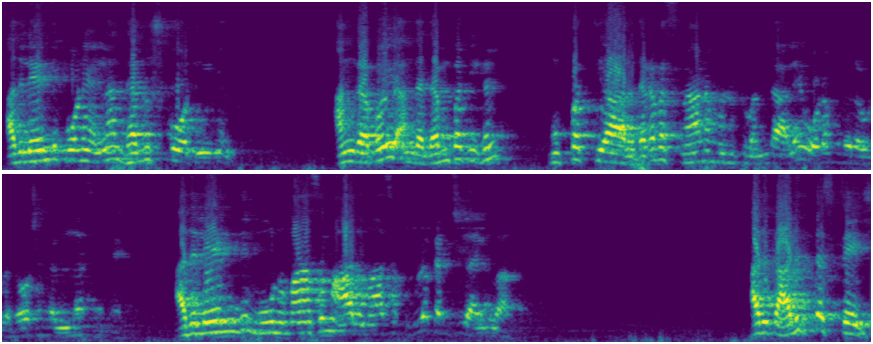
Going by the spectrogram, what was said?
அதுல இருந்து போன எல்லாம் தனுஷ்கோடின்னு இருக்கும். அங்க போய் அந்த தம்பதிகள் முப்பத்தி ஆறு தடவை ஸ்நானம் பண்ணிட்டு வந்தாலே உடம்புல உள்ள தோஷங்கள் எல்லாம் சரியாயிடும். அதுலேருந்து மூணு மாசம் ஆறு மாசத்துக்குள்ள கட்சி அழிவாகும் அதுக்கு அடுத்த ஸ்டேஜ்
